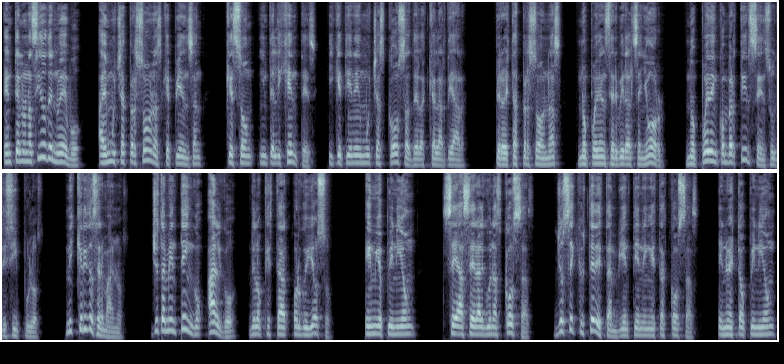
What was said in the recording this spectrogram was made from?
Entre lo nacido de nuevo hay muchas personas que piensan que son inteligentes y que tienen muchas cosas de las que alardear, pero estas personas no pueden servir al Señor, no pueden convertirse en sus discípulos. Mis queridos hermanos, yo también tengo algo de lo que estar orgulloso. En mi opinión, sé hacer algunas cosas. Yo sé que ustedes también tienen estas cosas. En nuestra opinión,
